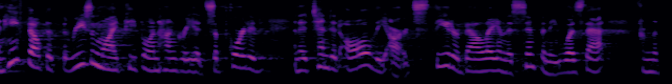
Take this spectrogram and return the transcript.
And he felt that the reason why people in Hungary had supported and attended all the arts, theater, ballet, and the symphony, was that from the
